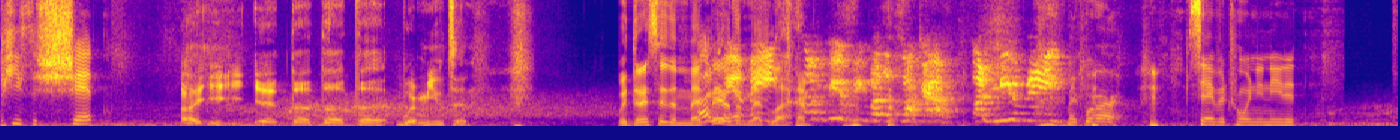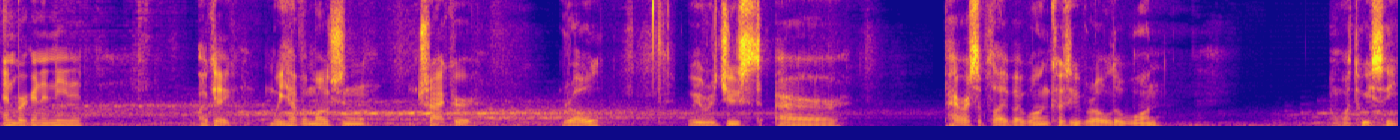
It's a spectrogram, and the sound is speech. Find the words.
piece of shit. Uh, y- y- uh, the the the we're muted. Wait, did I say the med bay or the med lab? Unmute me, motherfucker! Unmute me! McWar. Save it for when you need it. And we're gonna need it. Okay, we have a motion tracker roll. We reduced our power supply by one because we rolled a one. And what do we see?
